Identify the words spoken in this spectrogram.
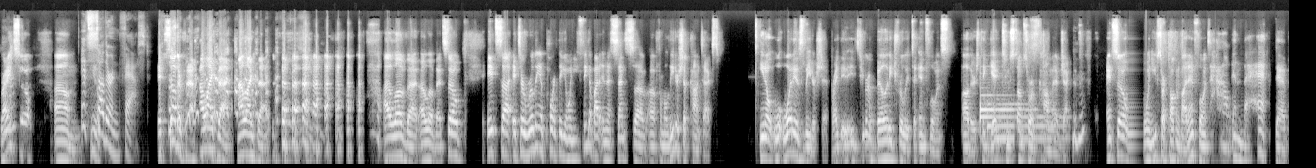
right? So, um, it's Southern know, fast. It's Southern fast. I like that. I like that. I love that. I love that. So it's uh, it's a really important thing. And when you think about it in a sense of, uh, from a leadership context, you know, w- what is leadership, right? It's your ability truly to influence others to get to some sort of common objective. Mm-hmm. And so when you start talking about influence, how in the heck, Deb,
